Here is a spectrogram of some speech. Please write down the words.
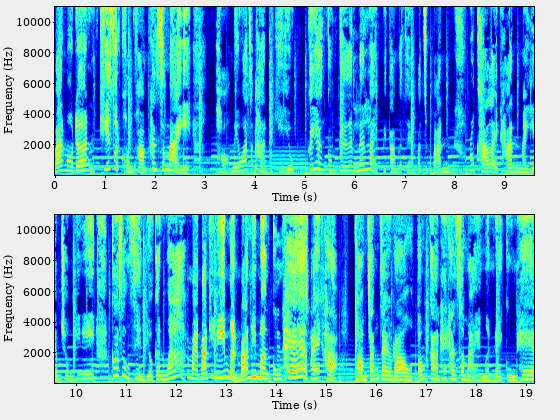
บ้านโมเดิร์นที่สุดของความทันสมัย เพราะไม่ว่าจะผ่านไปกี่ยุค ก็ยังกลมกลืนลื่นไหลไปตามกระแสปัจจุบัน ลูกค้าหลายท่านมาเยี่ยมชมที่นี่ ก็ส่งเสียงเดียวกันว่าทำไมบ้านที่นี่เหมือนบ้านในเมืองกรุงเทพใช่ค่ะ ความตั้งใจเราต้องการให้ทันสมัยเหมือนในกรุงเทพ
